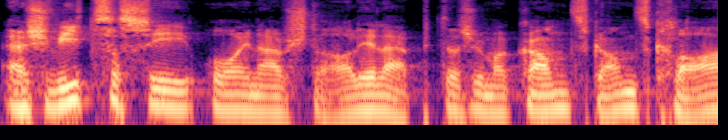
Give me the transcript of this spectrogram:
ein Schweizer sein, der in Australien lebt. Das ist immer ganz, ganz klar.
